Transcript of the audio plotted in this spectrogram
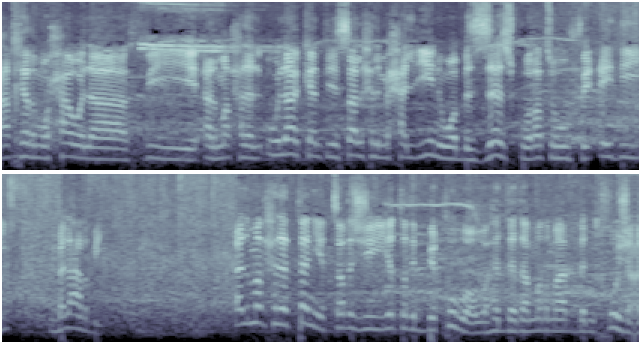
آخر محاولة في المرحلة الأولى كانت لصالح المحليين وبزاز كرته في أيدي بالعربي المرحلة الثانية الترجي يضرب بقوة وهدد مرمى بن خوجة.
